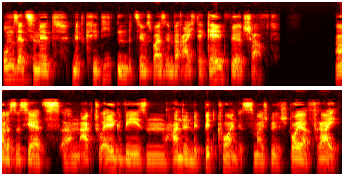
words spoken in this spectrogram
Umsätze mit, mit Krediten beziehungsweise im Bereich der Geldwirtschaft. Ja, das ist jetzt ähm, aktuell gewesen. Handel mit Bitcoin ist zum Beispiel steuerfrei.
